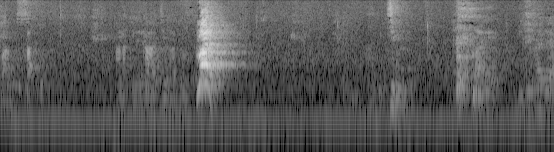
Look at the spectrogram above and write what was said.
Bangsa lu. Anak ini kaji lagi. Keluar! Anjing. lagi izin aja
